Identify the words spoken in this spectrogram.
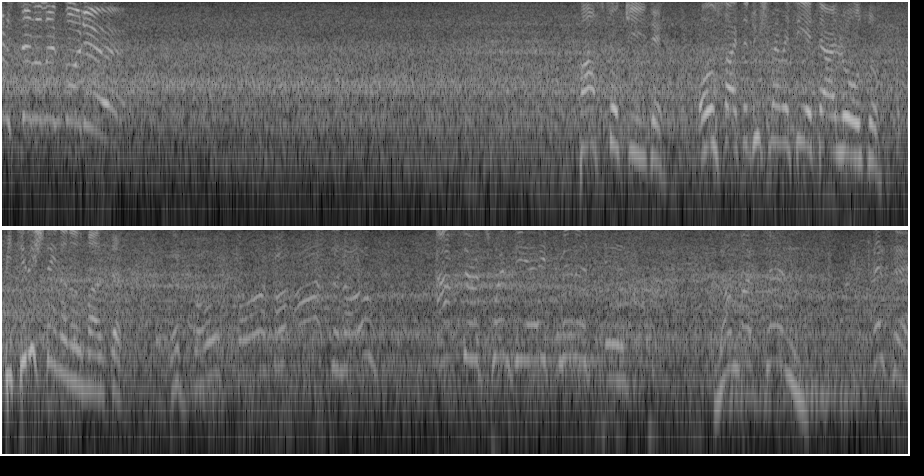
Arsenal'ın golü. Pas çok iyiydi. Offside'e düşmemesi yeterli oldu. Bitiriş de inanılmazdı. The goal scorer for Arsenal after 28 minutes is number 10, Eze.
